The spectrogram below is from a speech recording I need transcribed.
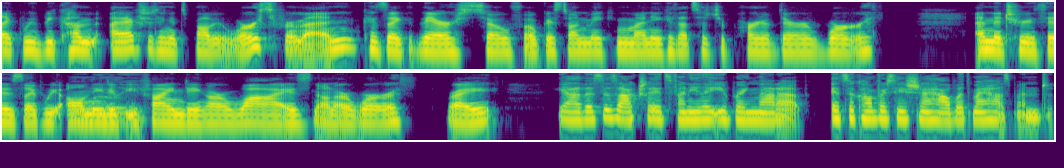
like we've become I actually think it's probably worse for men because like they're so focused on making money because that's such a part of their worth. And the truth is like we all need to be finding our whys, not our worth, right? Yeah, this is actually it's funny that you bring that up. It's a conversation I have with my husband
